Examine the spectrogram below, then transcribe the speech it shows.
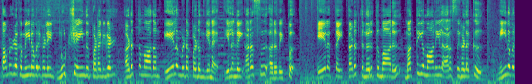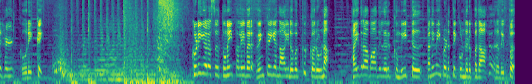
தமிழக மீனவர்களின் நூற்றி ஐந்து படகுகள் அடுத்த மாதம் ஏலம் விடப்படும் என இலங்கை அரசு அறிவிப்பு. ஏலத்தை தடுத்து நிறுத்துமாறு மத்திய மாநில அரசுகளுக்கு மீனவர்கள் கோரிக்கை. குடியரசு துணைத் தலைவர் வெங்கையா நாயுடுவுக்கு கருணா. ஹைதராபாத்தில் இருக்கும் வீட்டில் தனிமைப்படுத்திக் கொண்டிருப்பதாக அறிவிப்பு.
